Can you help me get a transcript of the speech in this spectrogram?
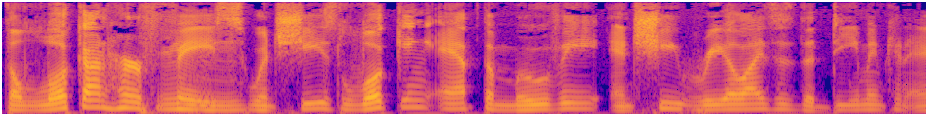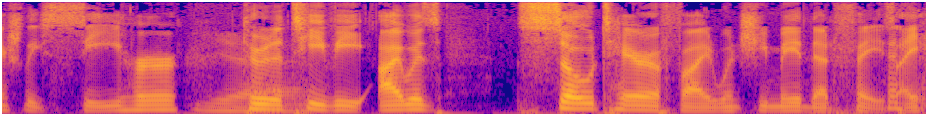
the look on her face Mhm. when she's looking at the movie and she realizes the demon can actually see her through the TV. I was so terrified when she made that face. I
